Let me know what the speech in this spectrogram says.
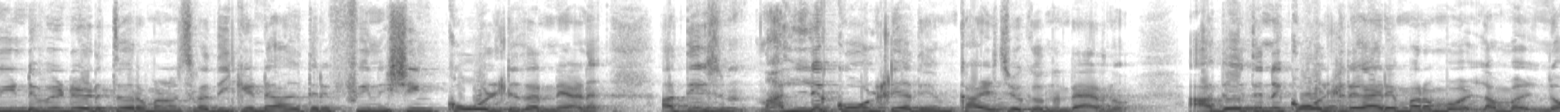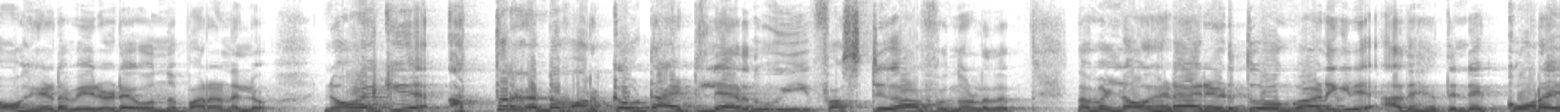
വീണ്ടും വീണ്ടും എടുത്തു വരുമ്പോൾ നമ്മൾ ശ്രദ്ധിക്കേണ്ട ഒരു ഫിനിഷിംഗ് ക്വാളിറ്റി തന്നെയാണ്. അത്യാവശ്യം നല്ല ക്വാളിറ്റി അദ്ദേഹം കാഴ്ചവെക്കുന്നുണ്ടായിരുന്നു അദ്ദേഹത്തിന്റെ ക്വാളിറ്റിയുടെ കാര്യം പറയുമ്പോൾ നമ്മൾ നോഹയുടെ പേരുടെ ഒന്ന് പറയണല്ലോ. നോഹയ്ക്ക് അത്ര കണ്ട വർക്കൗട്ട് ആയിട്ടില്ലായിരുന്നു ഈ ഫസ്റ്റ് ഹാഫ് എന്നുള്ളത്. നമ്മൾ നോഹയുടെ കാര്യം എടുത്തു നോക്കുകയാണെങ്കിൽ അദ്ദേഹത്തിന്റെ കുറേ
